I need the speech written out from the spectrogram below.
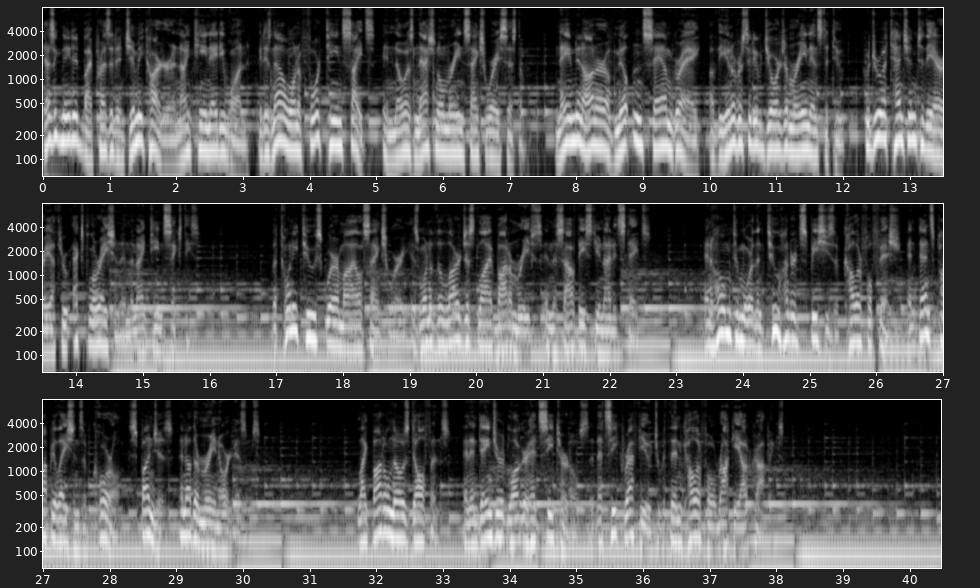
Designated by President Jimmy Carter in 1981, it is now one of 14 sites in NOAA's National Marine Sanctuary System named in honor of Milton Sam Gray of the University of Georgia Marine Institute, who drew attention to the area through exploration in the 1960s. The 22 square mile sanctuary is one of the largest live bottom reefs in the southeast United States and home to more than 200 species of colorful fish and dense populations of coral, sponges, and other marine organisms like bottlenose dolphins and endangered loggerhead sea turtles that seek refuge within colorful rocky outcroppings.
